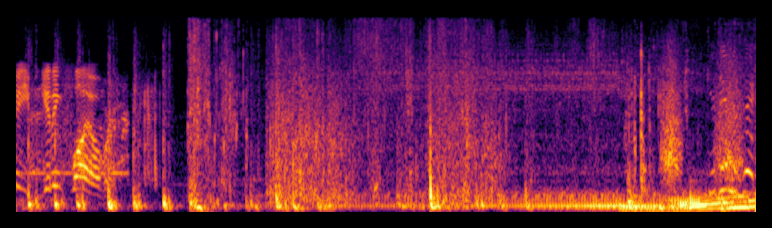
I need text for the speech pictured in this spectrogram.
UAV beginning flyover. Get in the back.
